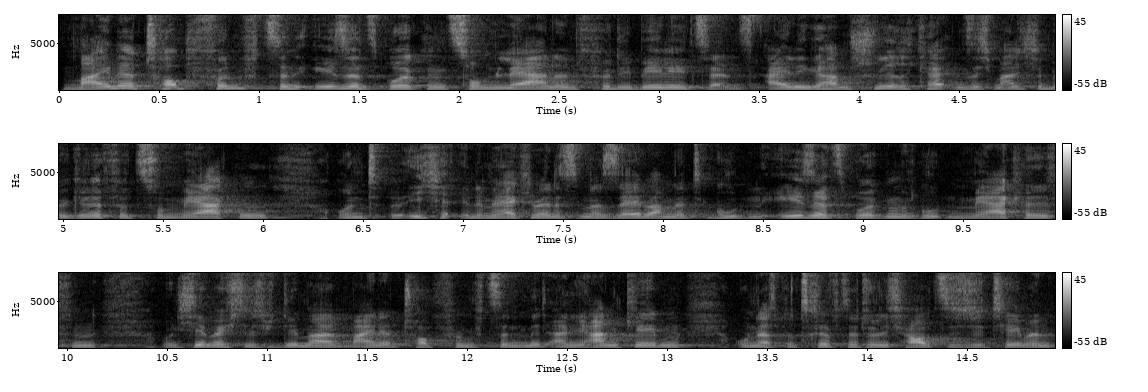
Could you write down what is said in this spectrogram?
Meine Top 15 Eselsbrücken zum Lernen für die B-Lizenz. Einige haben Schwierigkeiten, sich manche Begriffe zu merken und ich merke mir das immer selber mit guten Eselsbrücken, mit guten Merkhilfen. Und hier möchte ich dir mal meine Top 15 mit an die Hand geben und das betrifft natürlich hauptsächlich die Themen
